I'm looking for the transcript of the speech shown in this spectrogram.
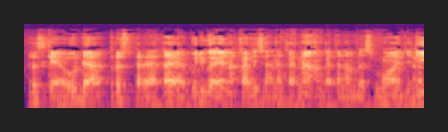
terus kayak udah terus ternyata ya gue juga enak kan di sana karena angkatan 16 semua jadi?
